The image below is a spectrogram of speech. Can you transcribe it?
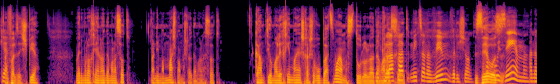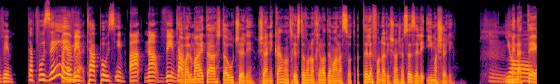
כן. אבל זה השפיע. ואני אומר לו, אחי, אני לא יודע מה לעשות. אני ממש ממש לא יודע מה לעשות. קמתי, הוא אמר לי, אחי, מה יש לך? עכשיו, הוא בעצמו היה מסטול, הוא לא יודע מה לעשות. מקלחת, מיץ ענבים ולישון. זהו, זה- תפוזים. ענבים. תפוזים. ענבים. תפוזים. ענבים. אבל מה הייתה הטעות שלי? שאני קם ומתחיל להסתובב ואני לא יודע מה לעשות. הטלפון הראשון שאני עושה זה לאימא שלי. מנתק.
